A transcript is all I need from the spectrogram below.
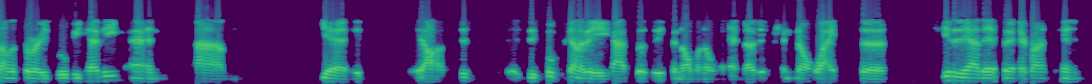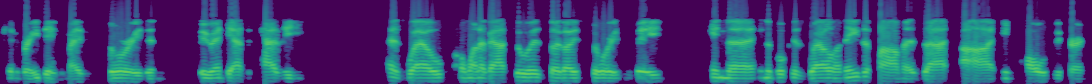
some of the stories will be heavy, and um, yeah, it's yeah, just this book's going to be absolutely phenomenal, and I just cannot wait to, to get it out there so everyone can can read these amazing stories. And we went out to Tassie as well on one of our tours, so those stories will be in the in the book as well. And these are farmers that are in whole different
